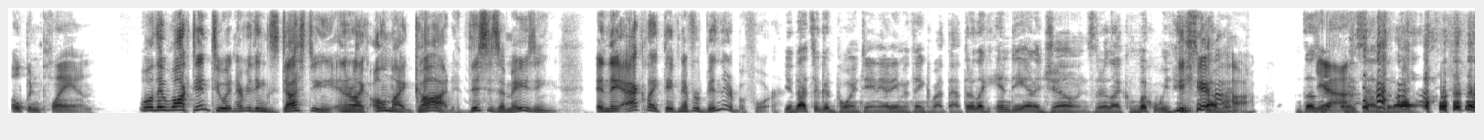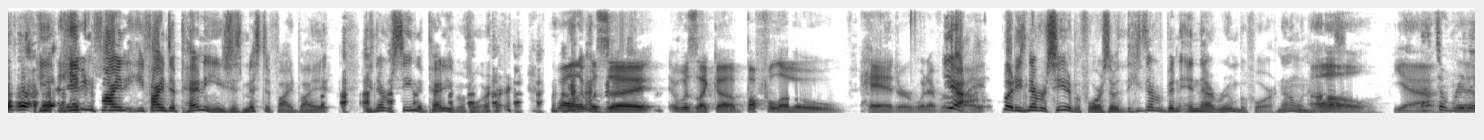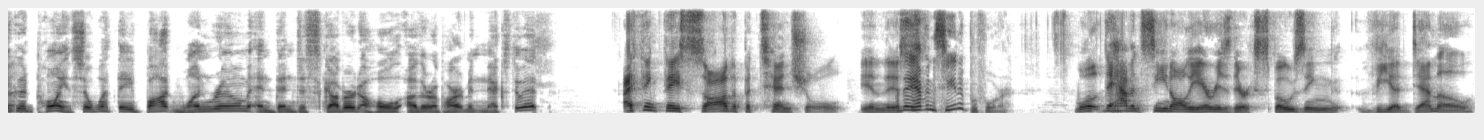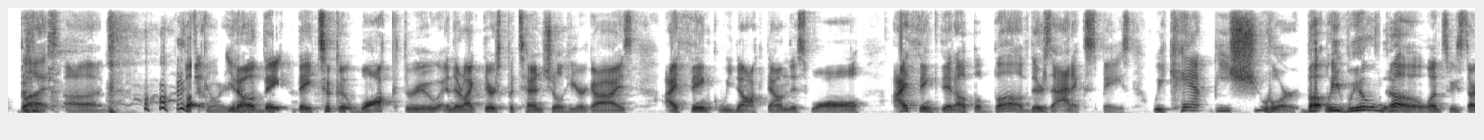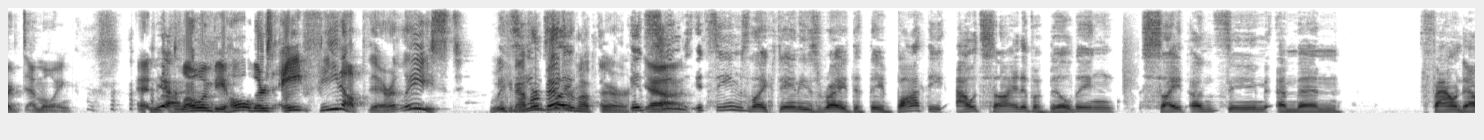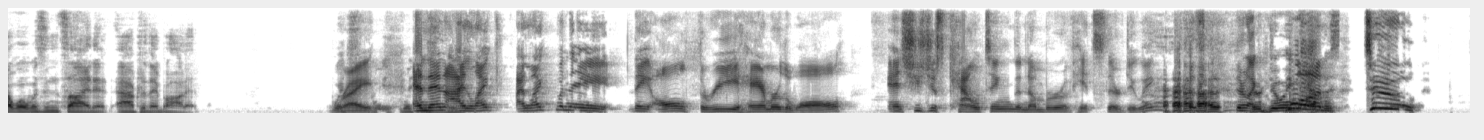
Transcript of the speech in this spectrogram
open plan. Well, they walked into it and everything's dusty, and they're like, "Oh my god, this is amazing!" And they act like they've never been there before. Yeah, that's a good point, Danny. I didn't even think about that. They're like Indiana Jones. They're like, look what we've discovered. Yeah, It doesn't Yeah. make any sense at all. he, he even find he finds a penny. He's just mystified by it. He's never seen a penny before. Well, it was a it was like a buffalo head or whatever, yeah, right? but he's never seen it before, so he's never been in that room before. None one has. Oh, yeah. That's a really yeah. good point. So what they bought one room and then discovered a whole other apartment next to it? I think they saw the potential in But this. they haven't seen it before. Well, they haven't seen all the areas they're exposing via demo, but uh, but you know on? they they took a walk through and they're like, "There's potential here, guys. I think we knock down this wall. I think that up above there's attic space. We can't be sure, but we will know once we start demoing." And Yeah. lo and behold, there's eight feet up there at least. We It can have our bedroom like- up there. It Yeah. seems it seems like Danny's right that they bought the outside of a building sight unseen and then found out what was inside it after they bought it. Which Right. we- which and is then I like I like when they they all three hammer the wall and she's just counting the number of hits they're doing. They're like They're doing one, epi- two,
